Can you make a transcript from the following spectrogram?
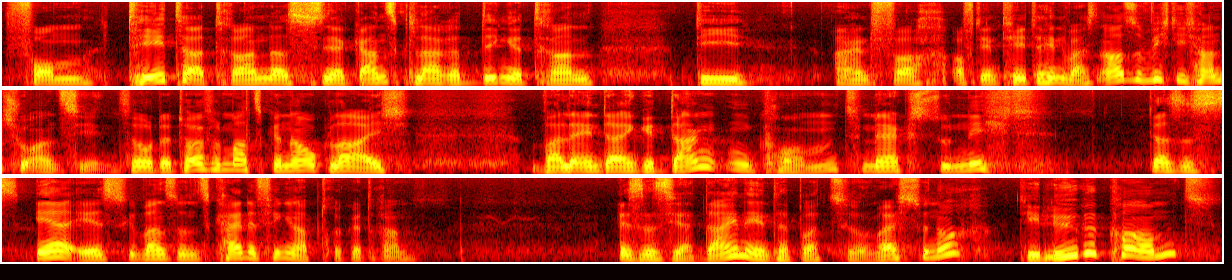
vom Täter dran, da sind ja ganz klare Dinge dran, die einfach auf den Täter hinweisen. Also wichtig, Handschuhe anziehen. So, der Teufel macht es genau gleich, weil er in deinen Gedanken kommt, merkst du nicht, dass es er ist, waren sonst keine Fingerabdrücke dran. Es ist ja deine Interpretation, weißt du noch? Die Lüge kommt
